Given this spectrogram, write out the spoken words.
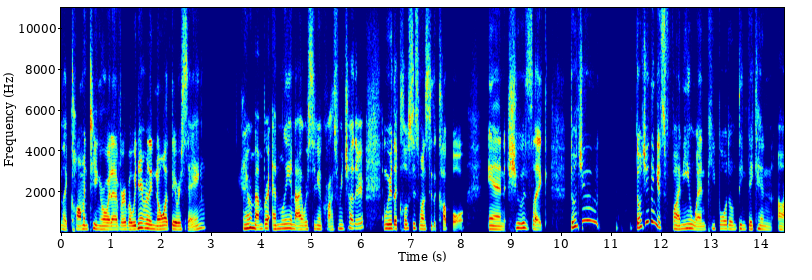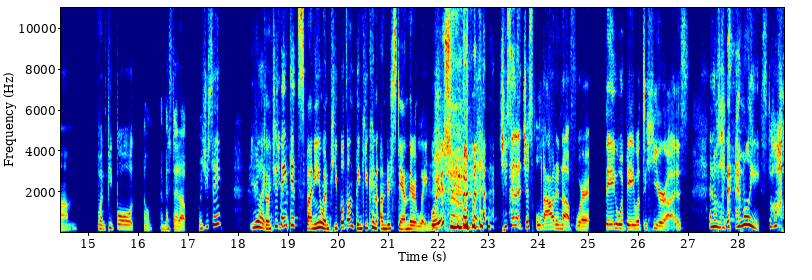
like commenting or whatever but we didn't really know what they were saying And I remember Emily and I were sitting across from each other and we were the closest ones to the couple. And she was like, Don't you don't you think it's funny when people don't think they can um when people oh I messed that up. What did you say? You're like Don't you "Do think it's funny when people don't think you can understand their language? she said it just loud enough where they would be able to hear us. And I was like, Emily, stop.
